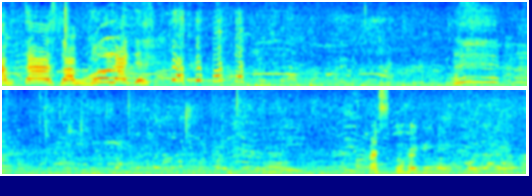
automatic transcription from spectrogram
Iabta sa kay Kulaya. Sos!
